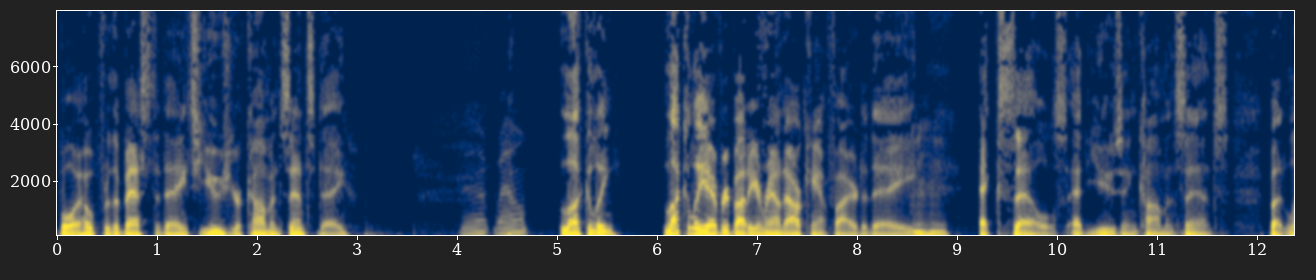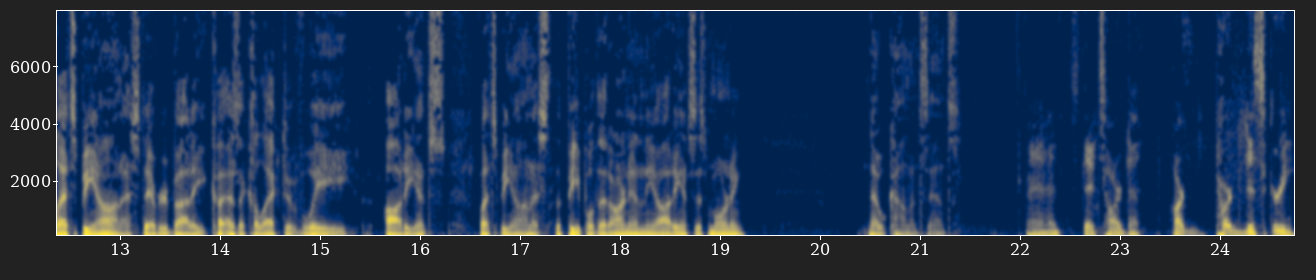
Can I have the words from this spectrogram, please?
Boy, hope for the best today. It's use your common sense day. Uh, well, luckily luckily everybody around our campfire today excels at using common sense but let's be honest everybody as a collective we audience let's be honest the people that aren't in the audience this morning no common sense And it's, it's hard to hard hard to disagree.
